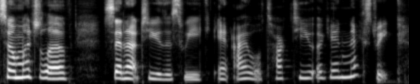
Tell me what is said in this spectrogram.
So much love sent out to you this week, and I will talk to you again next week.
